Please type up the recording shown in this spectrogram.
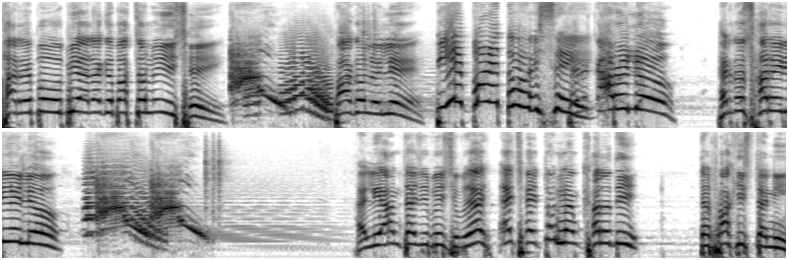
সারে বউ বিয়ার আগে বাচ্চা নইছে পাগল হইলে। বিয়ের পরে তো হয়েছে কার হইল? এটা তো সারেরই হইল। খালি আন্তাজি বেশি এই তোর নাম খারদি তার পাকিস্তানি।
